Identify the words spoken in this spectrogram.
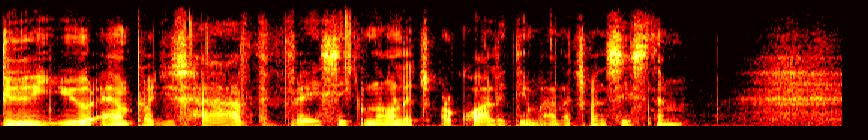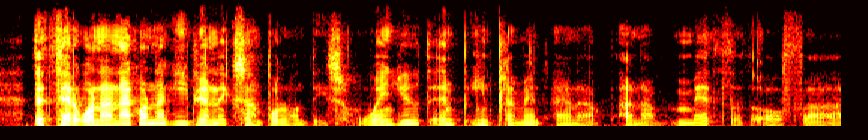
do your employees have the basic knowledge or quality management system? The third one, and I'm going to give you an example on this. When you implement an, an, a method of uh,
